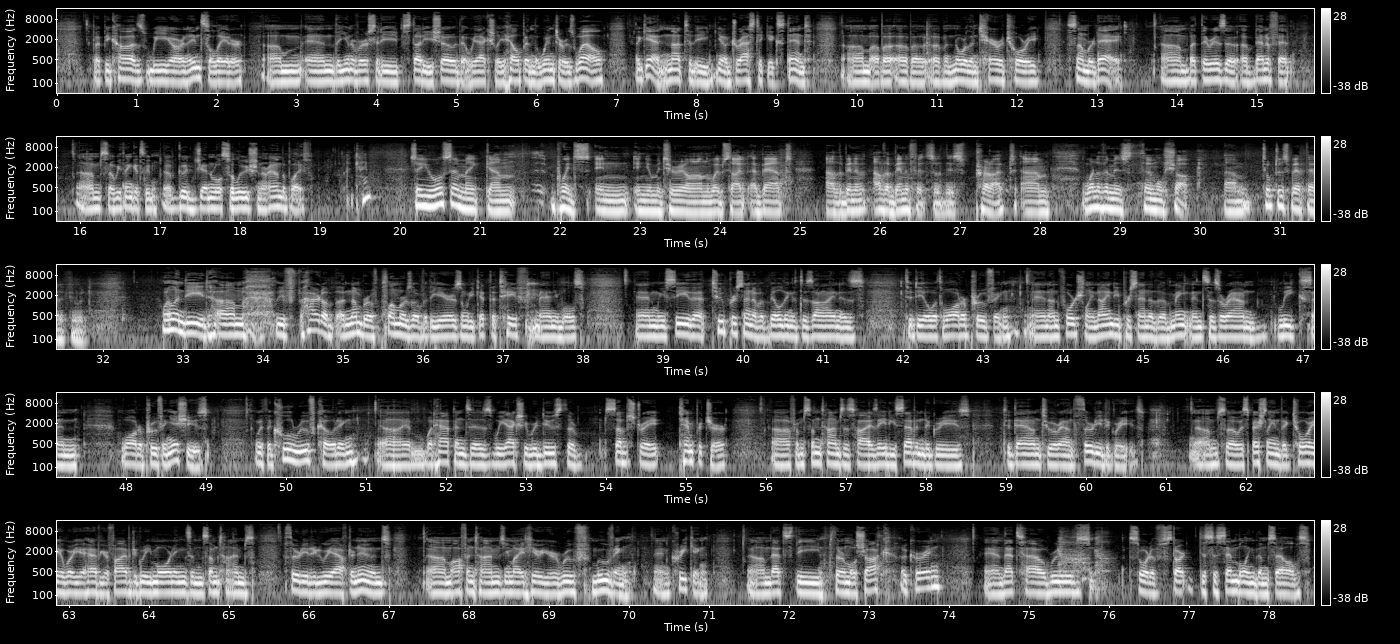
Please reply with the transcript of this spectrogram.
But because we are an insulator, um, and the university study showed that we actually help in the winter as well, again, not to the you know drastic extent um, of a, of, a, of, a, Northern Territory summer day, um, but there is a, a benefit. Um, so we think it's a, a good general solution around the place. Okay. So you also make um, points in, in your material and on the website about uh, the bene- other benefits of this product. Um, one of them is thermal shock. Um, talk to us about that if you would. Well, indeed. Um, we've hired a, a, number of plumbers over the years, and we get the TAFE manuals, and we see that 2% of a building's design is to deal with waterproofing, and unfortunately, 90% of the maintenance is around leaks and waterproofing issues. With a cool roof coating, uh, what happens is we actually reduce the substrate temperature uh, from sometimes as high as 87 degrees to down to around 30 degrees. Um, so, especially in Victoria, where you have your five degree mornings and sometimes 30 degree afternoons, um, oftentimes you might hear your roof moving and creaking. Um, that's the thermal shock occurring, and that's how roofs sort of start disassembling themselves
